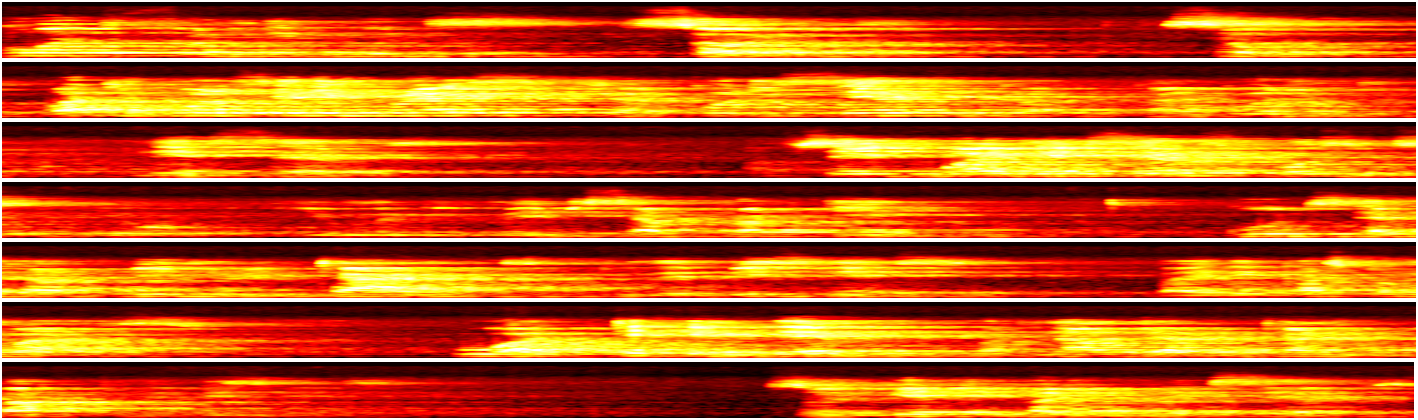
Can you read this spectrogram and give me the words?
got from the goods sold. So, what you call selling price, you shall call it sales, you can, you can call it net sales. Said why sales because you, you, may, you may be subtracting goods that have been returned to the business by the customers who had taken them but now they are returning back to the business. So you get the value of sales.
